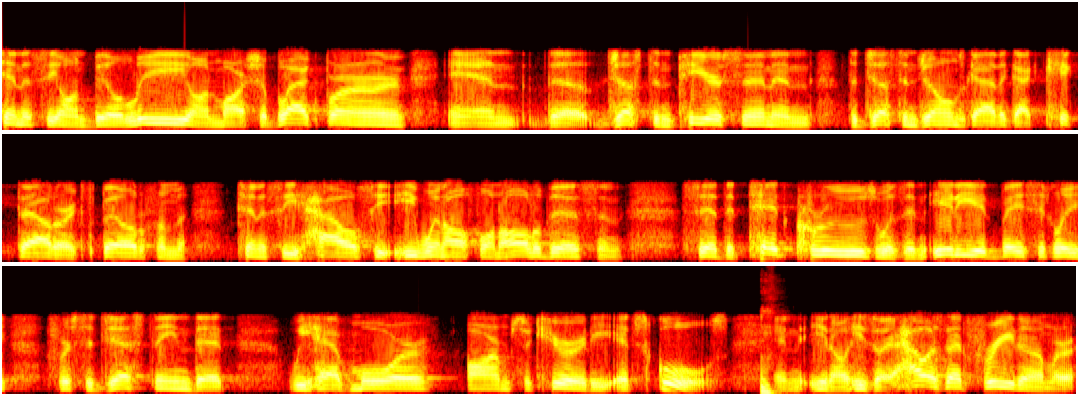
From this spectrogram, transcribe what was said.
Tennessee on Bill Lee, on Marsha Blackburn, and the Justin Pearson and the Justin Jones guy that got kicked out or expelled from the Tennessee House. He he went off on all of this and said that Ted Cruz was an idiot basically for suggesting that we have more armed security at schools. And you know, he's like, "How is that freedom?" or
